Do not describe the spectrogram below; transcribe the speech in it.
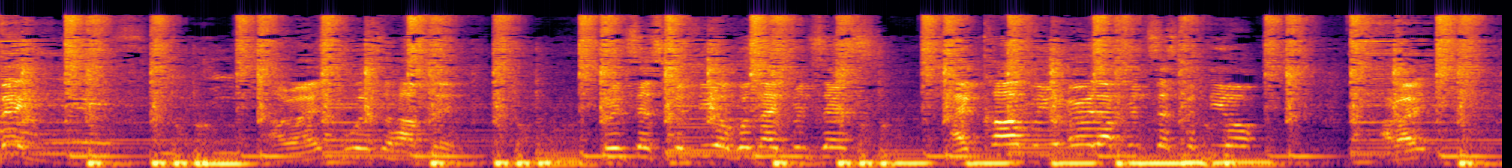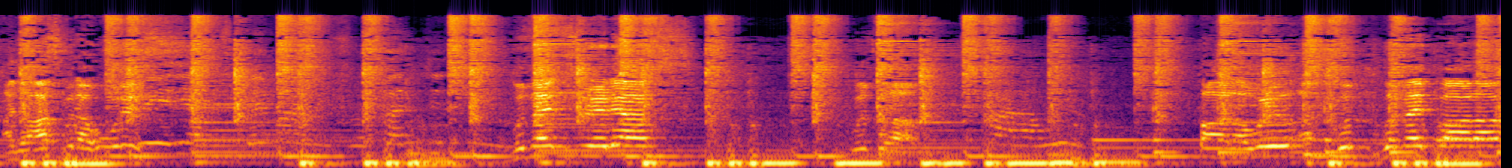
Beg. Alright, who else you have there? Princess Petio, good night, Princess. I called for you earlier, Princess Petio. Alright, and you asked me that who it is. Good night, Miss Radiance. Good to have. Paula Will, uh, good, good night, Paula.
